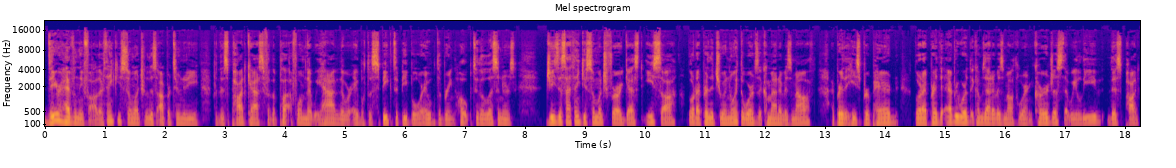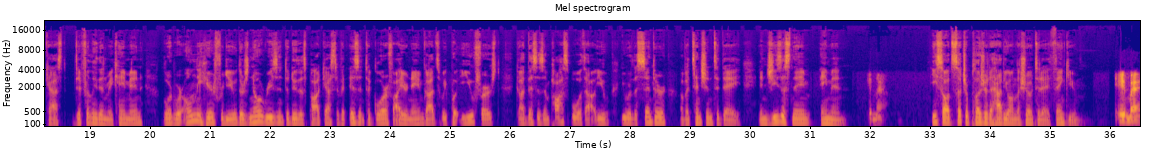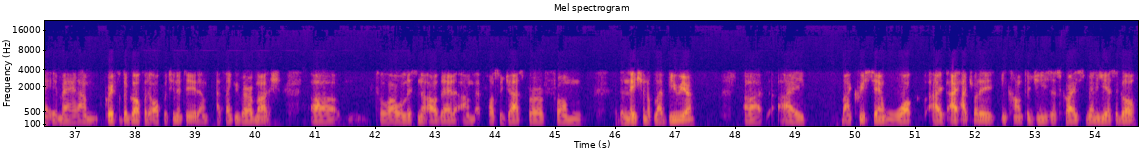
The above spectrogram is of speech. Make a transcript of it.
Dear Heavenly Father, thank you so much for this opportunity, for this podcast, for the platform that we have, that we're able to speak to people, we're able to bring hope to the listeners. Jesus, I thank you so much for our guest, Esau. Lord, I pray that you anoint the words that come out of his mouth. I pray that he's prepared. Lord, I pray that every word that comes out of his mouth will encourage us, that we leave this podcast differently than we came in. Lord, we're only here for you. There's no reason to do this podcast if it isn't to glorify your name, God. So we put you first. God, this is impossible without you. You are the center of attention today. In Jesus' name, amen. Amen. Esau, it's such a pleasure to have you on the show today. Thank you. Amen. Amen. I'm grateful to God for the opportunity. I thank you very much. Uh, to our listener out there, I'm Apostle Jasper from the nation of Liberia. Uh, I my Christian walk, I, I actually encountered Jesus Christ many years ago.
